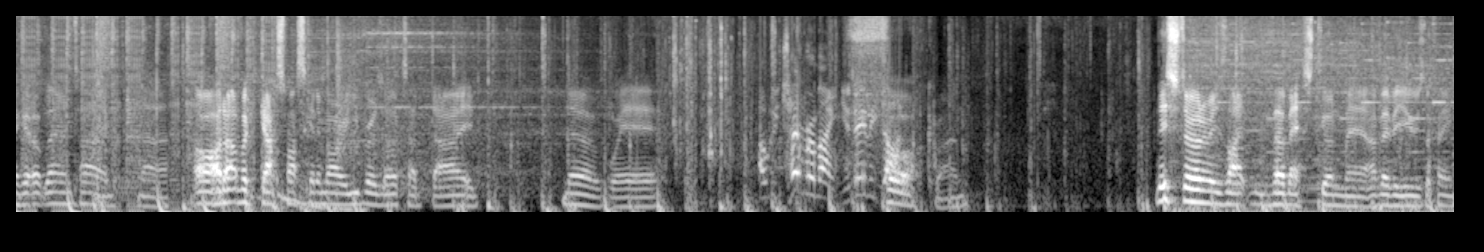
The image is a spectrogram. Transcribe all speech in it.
I get up there in time? Nah. Oh, I don't have a gas mask anymore either as well 'cause I died. No way. Only 10 remain. You're nearly done. Fuck, man. This stoner is like the best gun, mate, I've ever used, I think.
